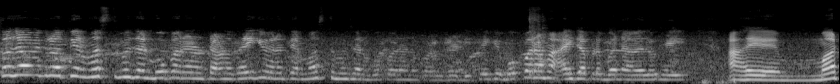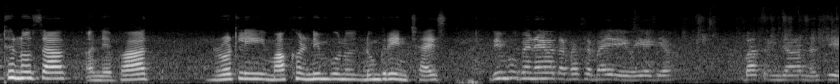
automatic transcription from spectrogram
તો જો મિત્રો, અત્યારે મસ્ત મજાનું બપોરાનું ટાણું થઈ ગયું અને અત્યારે મસ્ત મજાનું બપોરાનું પણ રેડી થઈ ગયું. બપોરામાં આજે આપણે બનાવેલું છે આ હે મઠનું શાક અને ભાત, રોટલી, માખણ, લીંબુનું ડુંગળી ને છાશ. લીંબુ બેન આવ્યા હતા પાસે બહાર વહી ગયા. બાથરૂમ જવાના જે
